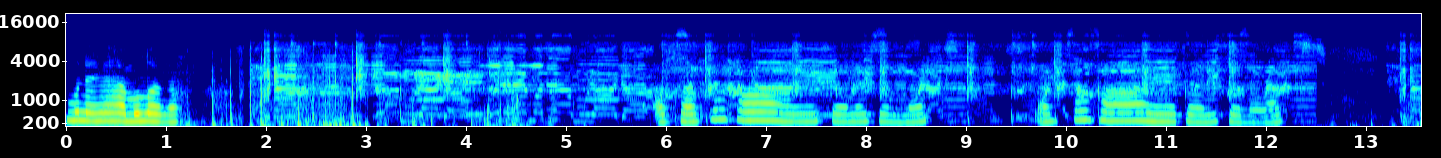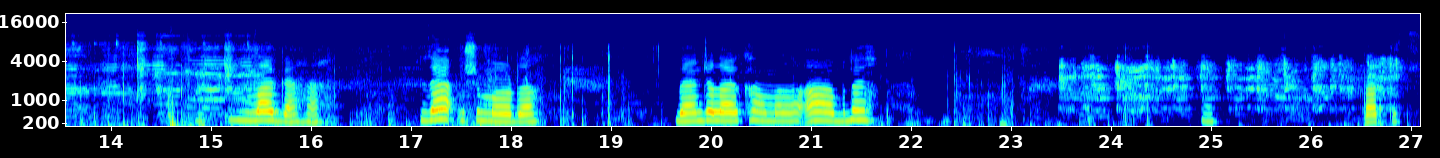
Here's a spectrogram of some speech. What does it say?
Bu ne? Ha bunlar ne? Hayır konuşulmaz. Asafı hayır konuşulmaz. Laga ha. Güzel yapmışım orada. Bence like almalı. Aa bu ne? Kaktüs.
